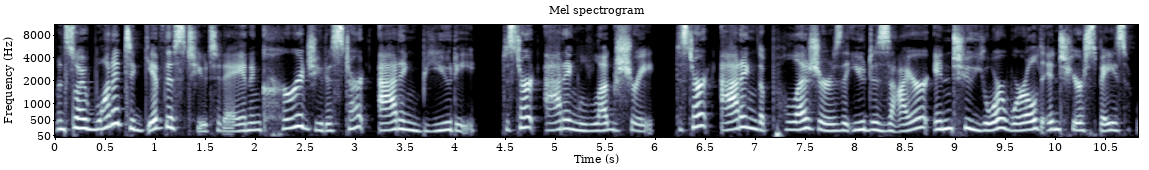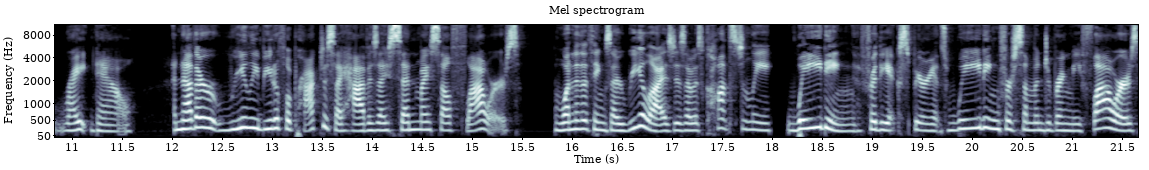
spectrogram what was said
And so I wanted to give this to you today and encourage you to start adding beauty, to start adding luxury, to start adding the pleasures that you desire into your world, into your space right now. Another really beautiful practice I have is I send myself flowers. One of the things I realized is I was constantly waiting for the experience, waiting for someone to bring me flowers.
